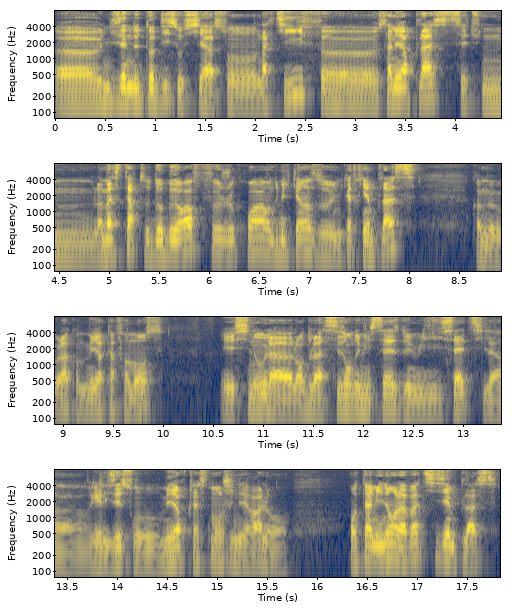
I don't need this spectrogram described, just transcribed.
Euh, une dizaine de top 10 aussi à son actif. Euh, sa meilleure place, c'est une, la Mastart d'Oberhof, je crois, en 2015, une quatrième place, comme, euh, voilà, comme meilleure performance. Et sinon, il a- lors de la saison 2016-2017, il a réalisé son meilleur classement général en, en terminant à la 26e place.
